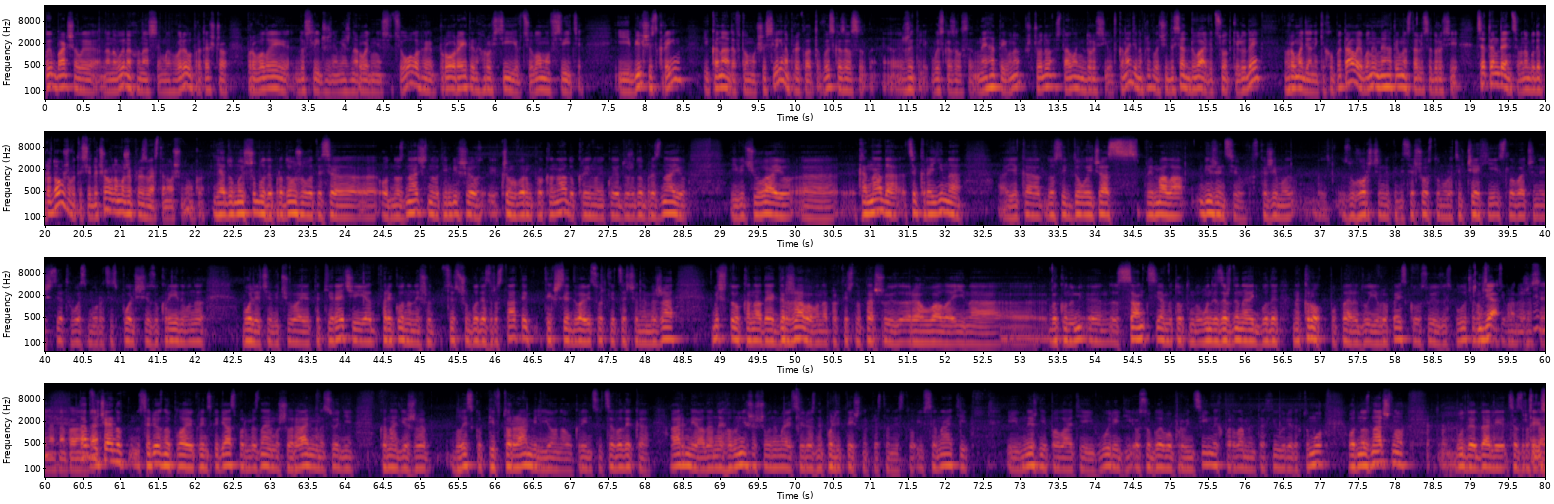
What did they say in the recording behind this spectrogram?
Ви бачили на новинах у нас, і ми говорили про те, що провели дослідження міжнародні соціологи про рейтинг Росії в цілому в світі. І більшість країн, і Канада в тому числі, наприклад, висказалися е, жителі висказалися негативно щодо ставлення до Росії. От в Канаді, наприклад, 62% людей, громадян, яких опитали, вони негативно ставляться до Росії. Ця тенденція вона буде продовжуватися, і до чого вона може призвести, на вашу думку? Я думаю, що буде продовжуватися е, однозначно. Тим більше, якщо ми говоримо про Канаду, країну, яку я дуже добре знаю і відчуваю. Е, Канада це країна, е, яка досить довгий час приймала біженців, скажімо, з Угорщини в 56-му році, в Чехії Словаччини 68-му році, з Польщі, з України. Вона боляче відчуває такі речі. Я переконаний, що це що буде зростати. Тих 62% це ще не межа. Більше того, Канада як держава, вона практично першою реагувала і на е, в економі... е, з санкціями. Тобто вони завжди навіть буде на крок попереду Європейського Союзу і Сполучених Штатів. Дуже сильно, напевно. Там, звичайно, серйозно впливає українська діаспора. Ми знаємо, що реально на сьогодні в Канаді живе близько півтора мільйона українців. Це велика армія, але найголовніше, що вони мають серйозне політичне представництво і в Сенаті, і в Нижній палаті, і в уряді, і особливо в провінційних парламентах і урядах. Тому однозначно буде далі це зростати.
